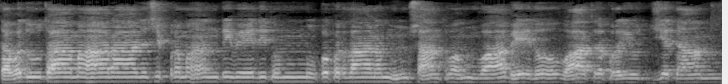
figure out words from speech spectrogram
तव दूता महाराज क्षिप्रमहन्ति वेदितुम् उपप्रदानं सान्त्वं वा भेदो वात्र प्रयुज्यताम्।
